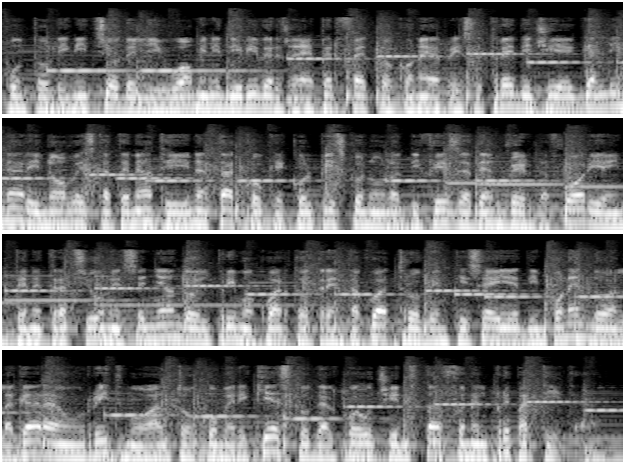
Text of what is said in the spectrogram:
Punto l'inizio degli uomini di Rivers è perfetto con Harris 13 e Gallinari 9 scatenati in attacco che colpiscono la difesa Denver da fuori e in penetrazione segnando il primo quarto 34-26 ed imponendo alla gara un ritmo alto come richiesto dal coaching staff nel prepartita.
